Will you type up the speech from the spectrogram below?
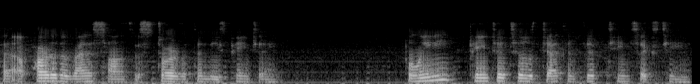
that a part of the Renaissance is stored within these paintings. Bellini painted till his death in 1516.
